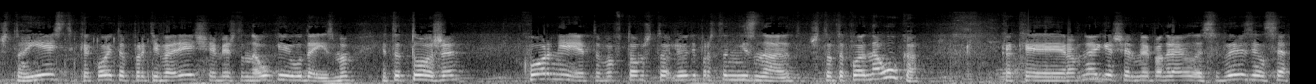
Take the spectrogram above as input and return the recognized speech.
что есть какое-то противоречие между наукой и иудаизмом, это тоже корни этого в том, что люди просто не знают, что такое наука. Как и Равной Гершель мне понравилось, выразился,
